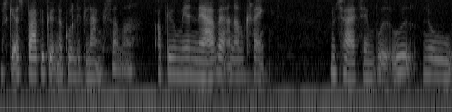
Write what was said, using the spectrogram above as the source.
måske også bare begynde at gå lidt langsommere, og blive mere nærværende omkring, nu tager jeg tempoet ud, nu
